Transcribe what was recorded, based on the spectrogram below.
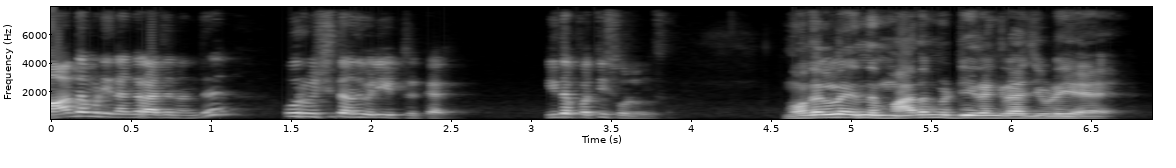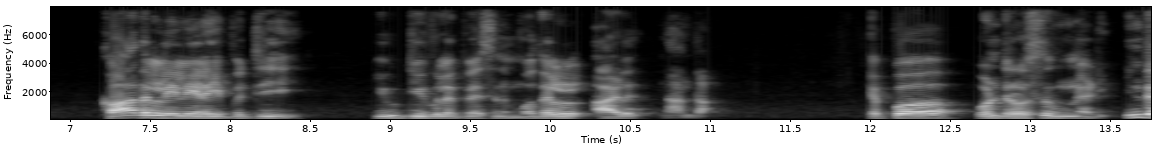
மாதம்பட்டி ரங்கராஜன் வந்து ஒரு விஷயத்தை வந்து வெளியிட்டிருக்காரு. இதை பற்றி சொல்லுங்க சார். முதல்ல இந்த மாதம்பட்டி ரங்கராஜுடைய காதல் நிலைகளை பற்றி யூடியூப்பில் பேசின முதல் ஆள் நான் தான் எப்போ? ஒன்றரை வருஷத்துக்கு முன்னாடி. இந்த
